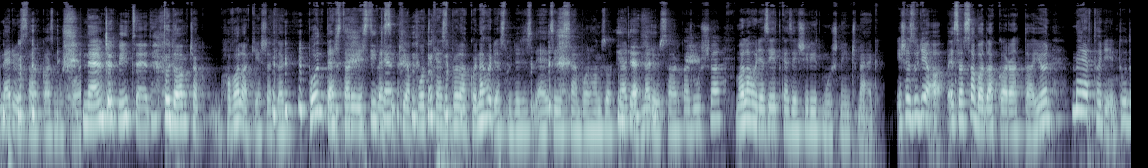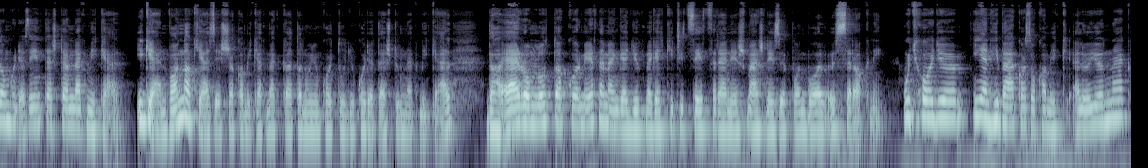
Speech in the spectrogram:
merő szarkazmus volt. Nem, csak vicced. Tudom, csak ha valaki esetleg pont ezt a részt Igen. veszi ki a podcastből, akkor nehogy azt mondja, hogy ez észszámból hangzott el, tehát merő szarkazmussal. Valahogy az étkezési ritmus nincs meg. És ez ugye a, ez a szabad akarattal jön, mert hogy én tudom, hogy az én testemnek mi kell. Igen, vannak jelzések, amiket meg kell tanuljunk, hogy tudjuk, hogy a testünknek mi kell, de ha elromlott, akkor miért nem engedjük meg egy kicsit szétszerelni és más nézőpontból összerakni? Úgyhogy ö, ilyen hibák azok, amik előjönnek,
